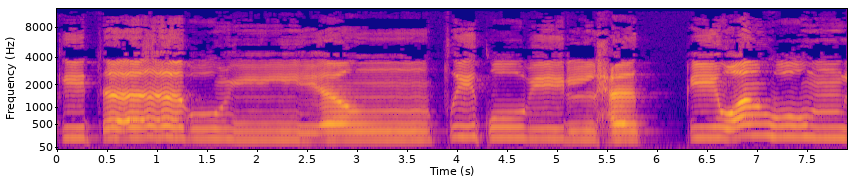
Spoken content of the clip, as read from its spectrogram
كتاب ينطق بالحق وهم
